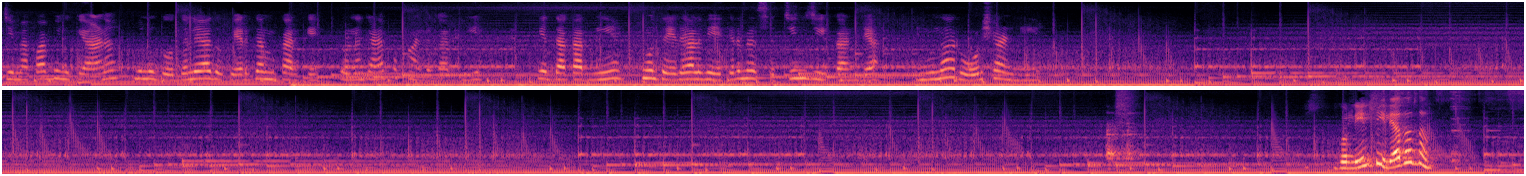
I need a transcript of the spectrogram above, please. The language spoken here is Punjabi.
ਜੇ ਮੈਂ ਭਾਬੀ ਨੂੰ ਕਿਹਾ ਨਾ, ਮੈਨੂੰ ਦੁੱਧ ਲਿਆ ਦੋ ਫੇਰ ਗਰਮ ਕਰਕੇ, ਤੇ ਉਹਨਾਂ ਕਹਿਣਾ ਪਖੰਡ ਕਰਦੀ ਹੈ ਕਿੱਦਾਂ ਕਰਨੀ ਹੈ ਹੁਣ ਤੇ ਇਹਦੇ ਵੱਲ ਵੇਖ ਕੇ ਤੇ ਮੇਰਾ ਸੱਚੀ ਨਹੀਂ ਜੀ ਕਰਨ ਡਿਆ। ਇਹਨੂੰ ਨਾ ਰੋੜ ਛੱਡਣੀ ਆ। ਗੁਰਲੀਨ, ਪੀ ਲਿਆ ਦੁੱਧ?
